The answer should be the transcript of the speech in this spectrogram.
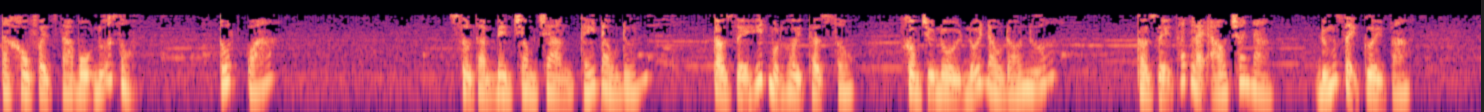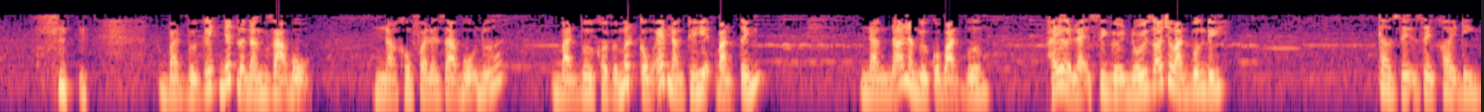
Ta không phải giả bộ nữa rồi. Tốt quá. Sâu thẳm bên trong chàng thấy đau đớn. Cào dễ hít một hơi thật sâu, không chịu nổi nỗi đau đó nữa. Cào dễ thắt lại áo cho nàng, đứng dậy cười vang. Bạn vừa ghét nhất là nàng giả bộ. Nàng không phải là giả bộ nữa. bạn vương khỏi phải mất công ép nàng thể hiện bản tính. Nàng đã là người của bạn vương. Hãy ở lại xin người nối dõi cho bản vương đi. Cào dệ rời khỏi đình,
